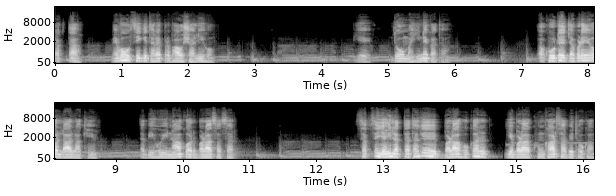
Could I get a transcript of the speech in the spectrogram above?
रखता में वो उसी की तरह प्रभावशाली हो। ये दो महीने का था। चौखूटे जबड़े और लाल आँखें, तभी हुई नाक और बड़ा सा सर। सबसे यही लगता था कि बड़ा होकर ये बड़ा खूंखार साबित होगा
